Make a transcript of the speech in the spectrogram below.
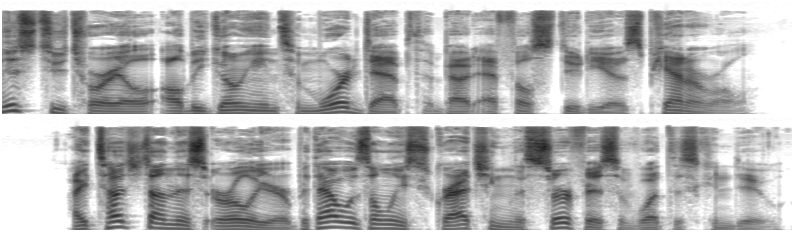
this tutorial, I'll be going into more depth about FL Studio's piano roll. I touched on this earlier, but that was only scratching the surface of what this can do.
